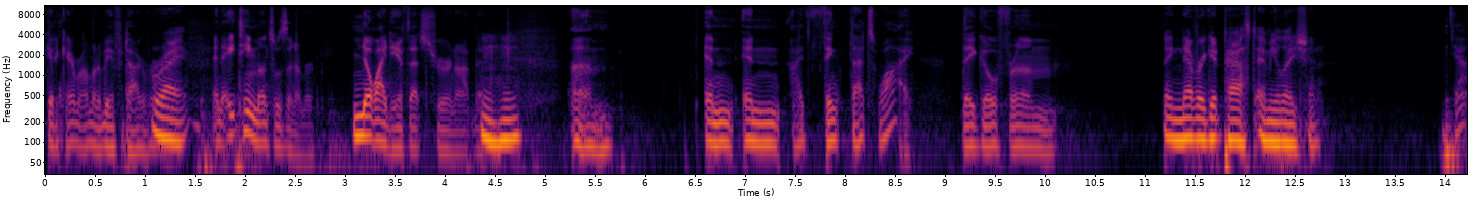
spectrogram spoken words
get a camera. I'm going to be a photographer. Right. And 18 months was the number. No idea if that's true or not, but Mm-hmm. um, and and I think that's why they go from They never get past emulation. yeah,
